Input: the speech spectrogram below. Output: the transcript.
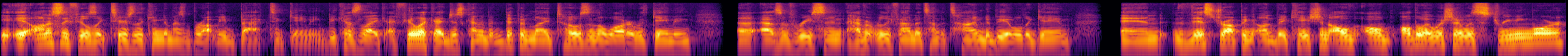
it, it honestly feels like Tears of the Kingdom has brought me back to gaming because like I feel like I just kind of been dipping my toes in the water with gaming uh, as of recent. Haven't really found a ton of time to be able to game. And this dropping on vacation, all, all, although I wish I was streaming more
